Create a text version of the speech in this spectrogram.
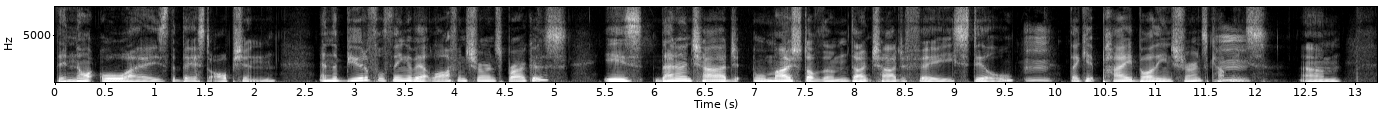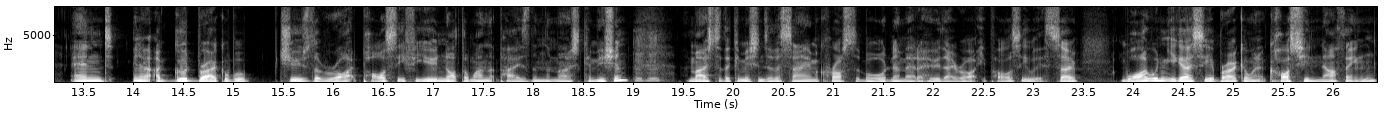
they're not always the best option. And the beautiful thing about life insurance brokers is they don't charge or most of them don't charge a fee still. They get paid by the insurance companies. Um, and you know a good broker will choose the right policy for you, not the one that pays them the most commission. Mm-hmm. Most of the commissions are the same across the board, no matter who they write your policy with. So, why wouldn't you go see a broker when it costs you nothing,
